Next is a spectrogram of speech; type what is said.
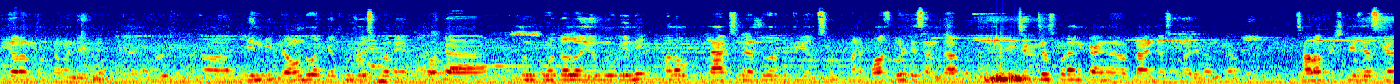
తీయాలనుకుంటున్నామండి ఇది. దీనికి గ్రౌండ్ వర్క్ ఎక్కువ చేసుకొని ఒక కొన్ని కోట్లలో ఏ మూవీని మనం ల్యాక్స్లో ఎంతవరకు తీయొచ్చు. మన పాసిబిలిటీస్ ఎంత? చెక్ చేసుకోవడానికి ఆయన ప్లాన్ చేసుకున్నారు ఇదంతా. చాలా ప్రెస్టీజియస్గా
